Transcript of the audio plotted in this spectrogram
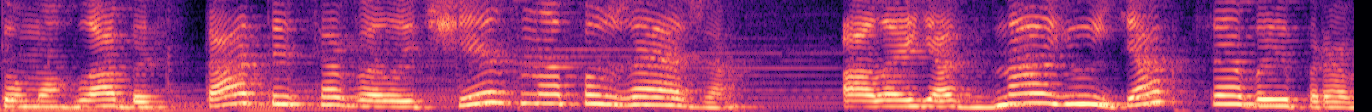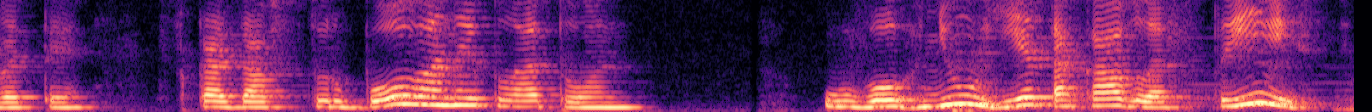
то могла би статися величезна пожежа. Але я знаю, як це виправити, сказав стурбований Платон. У вогню є така властивість,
